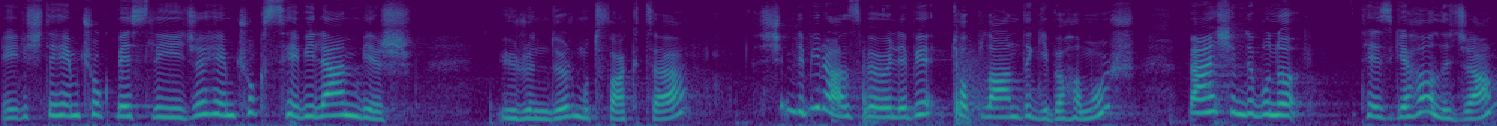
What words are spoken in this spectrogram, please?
Erişte hem çok besleyici hem çok sevilen bir üründür mutfakta. Şimdi biraz böyle bir toplandı gibi hamur. Ben şimdi bunu tezgaha alacağım.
